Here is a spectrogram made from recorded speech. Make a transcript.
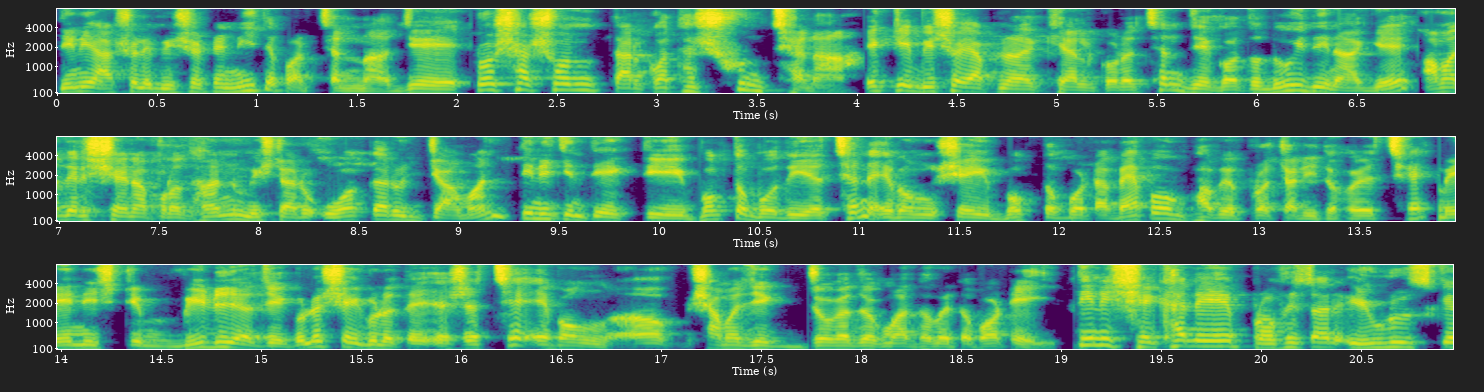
তিনি আসলে বিষয়টা নিতে পারছেন না যে প্রশাসন তার কথা শুনছে না। একটি বিষয় আপনারা খেয়াল করেছেন যে গত দুই দিন আগে আমাদের সেনা প্রধান মিস্টার ওয়াকারুজ্জামান, তিনি কিন্তু একটি বক্তব্য দিয়েছেন এবং সেই বক্তব্যটা ব্যাপকভাবে প্রচারিত হয়েছে। মেইন স্ট্রিম মিডিয়া যেগুলো, সেগুলোতে এসেছে এবং সামাজিক যোগাযোগ মাধ্যমে তো বটেই। তিনি সেখানে প্রফেসর ইউনুসকে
